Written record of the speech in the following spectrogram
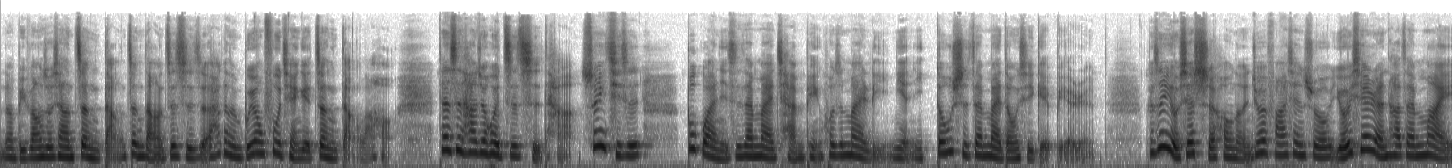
那比方说像政党，政党的支持者，他可能不用付钱给政党了哈，但是他就会支持他。所以其实不管你是在卖产品或是卖理念，你都是在卖东西给别人。可是有些时候呢，你就会发现说，有一些人他在卖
